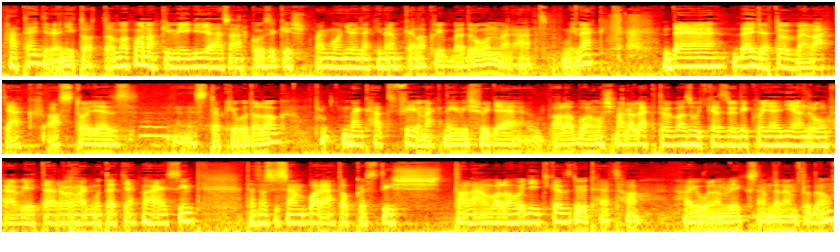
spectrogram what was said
Hát egyre nyitottabbak. Van, aki még így elzárkózik, és megmondja, hogy neki nem kell a klipbe drón, mert hát minek. De, de egyre többen látják azt, hogy ez, ez tök jó dolog meg hát filmeknél is ugye alapból most már a legtöbb az úgy kezdődik, hogy egy ilyen drónfelvételről megmutatják a helyszínt, tehát azt hiszem barátok közt is talán valahogy így kezdődhet, ha, ha jól emlékszem, de nem tudom.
